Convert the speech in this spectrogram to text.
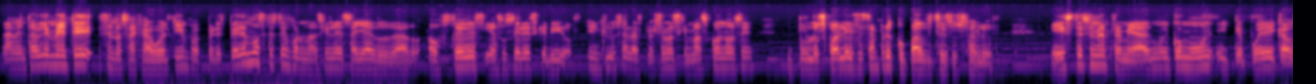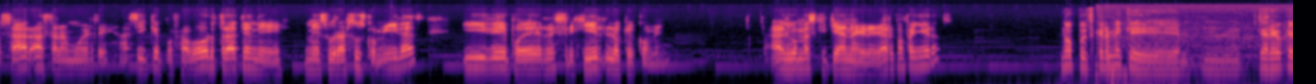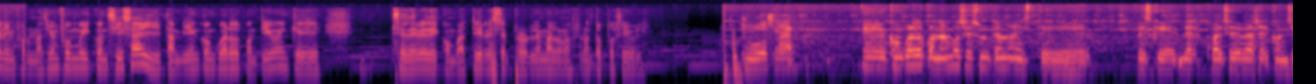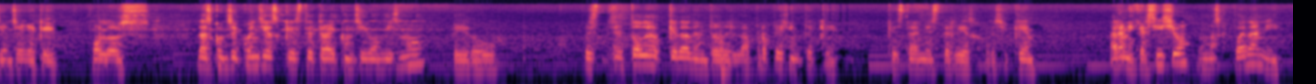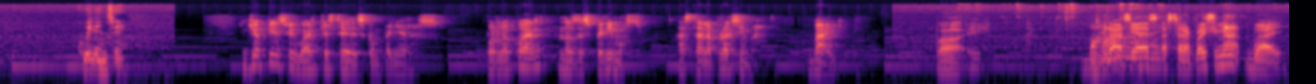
Lamentablemente se nos acabó el tiempo, pero esperemos que esta información les haya ayudado a ustedes y a sus seres queridos, incluso a las personas que más conocen y por los cuales están preocupados de su salud. Esta es una enfermedad muy común y que puede causar hasta la muerte, así que por favor traten de mesurar sus comidas y de poder restringir lo que comen. ¿Algo más que quieran agregar, compañeros? No, pues créeme que mm, creo que la información fue muy concisa y también concuerdo contigo en que se debe de combatir este problema lo más pronto posible. ¿Tú, Osmar? Eh, concuerdo con ambos, es un tema este pues que del cual se debe hacer conciencia ya que por los las consecuencias que este trae consigo mismo, pero pues eh, todo queda dentro de la propia gente que, que está en este riesgo, así que hagan ejercicio lo más que puedan y cuídense. Yo pienso igual que ustedes, compañeros. Por lo cual, nos despedimos. Hasta la próxima. Bye. Bye. Gracias, hasta la próxima. Bye.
